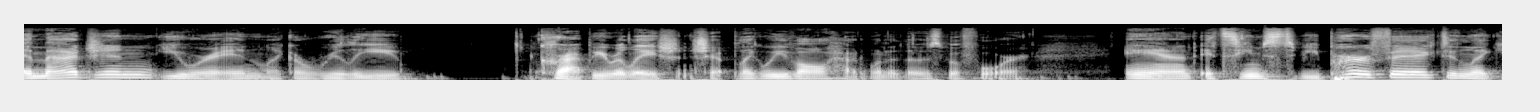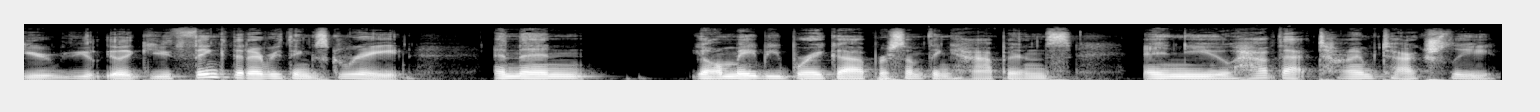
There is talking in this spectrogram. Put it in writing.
imagine you were in like a really crappy relationship. Like we've all had one of those before. And it seems to be perfect and like you, you like you think that everything's great and then y'all maybe break up or something happens and you have that time to actually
